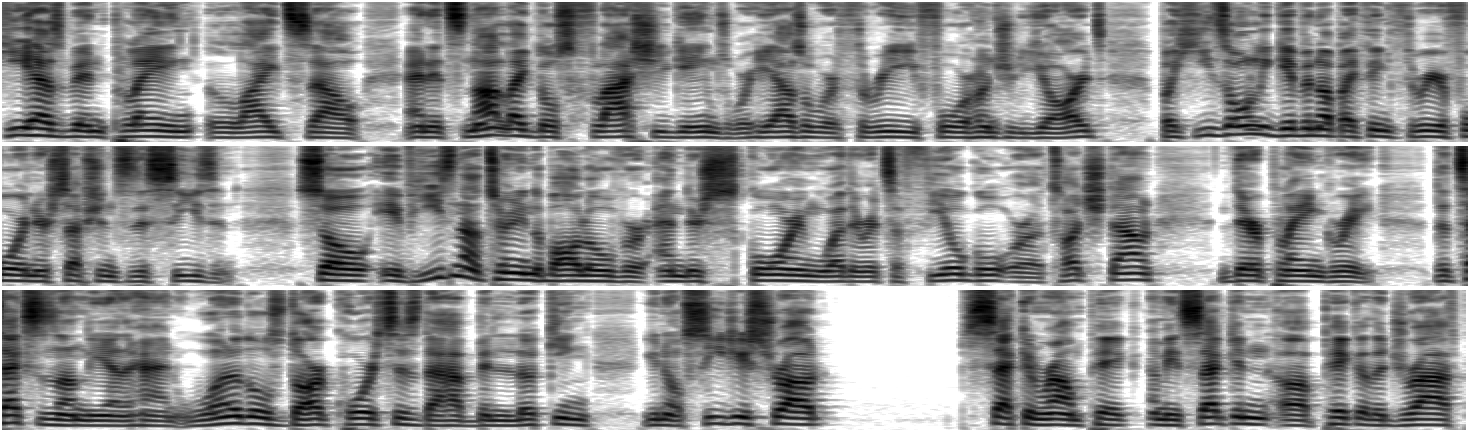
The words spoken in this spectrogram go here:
he has been playing lights out. And it's not like those flashy games where he has over three, 400 yards, but he's only given up, I think, three or four interceptions this season. So if he's not turning the ball over and they're scoring, whether it's a field goal or a touchdown, they're playing great. The Texans, on the other hand, one of those dark horses that have been looking, you know, CJ Stroud second round pick, I mean, second uh, pick of the draft.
